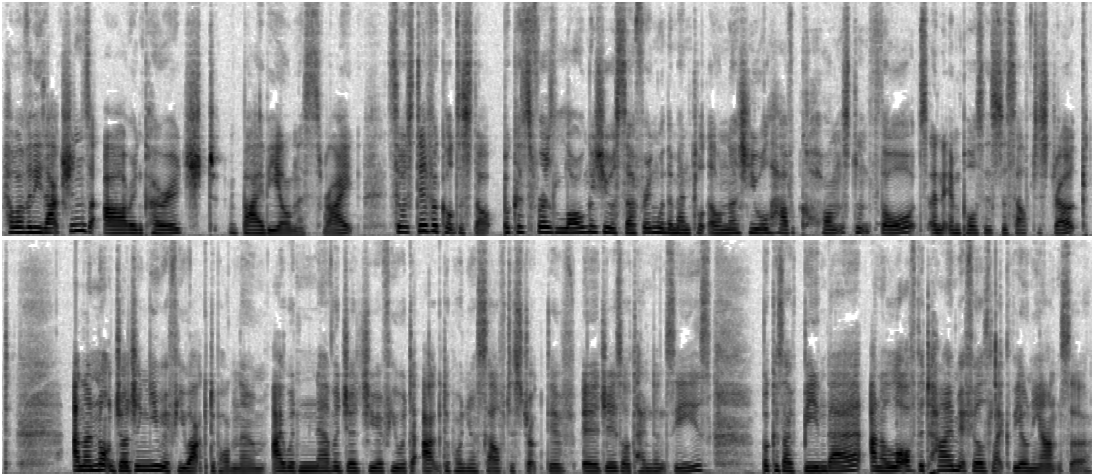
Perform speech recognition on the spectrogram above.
However, these actions are encouraged by the illness, right? So it's difficult to stop because for as long as you are suffering with a mental illness, you will have constant thoughts and impulses to self destruct. And I'm not judging you if you act upon them. I would never judge you if you were to act upon your self destructive urges or tendencies because I've been there, and a lot of the time it feels like the only answer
